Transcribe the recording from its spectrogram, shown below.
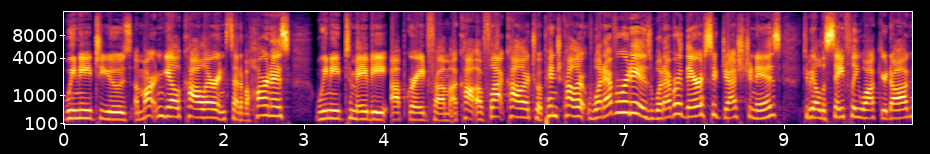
We need to use a martingale collar instead of a harness. We need to maybe upgrade from a, co- a flat collar to a pinch collar. Whatever it is, whatever their suggestion is to be able to safely walk your dog."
